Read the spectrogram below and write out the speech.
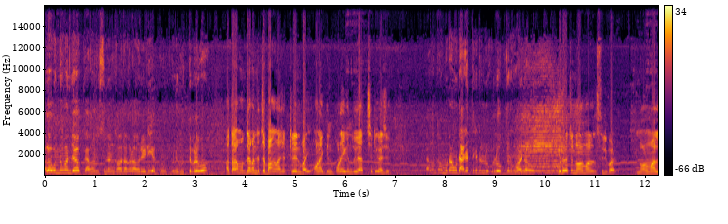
হ্যালো বন্ধুগণ যাই হোক এখন স্নান খাওয়া দাওয়া করা রেডি একদম একটুখানি ঘুরতে বেরোবো। আর তার মধ্যে এখন যাচ্ছে বাংলাদেশের ট্রেন ভাই। অনেকদিন পরেই কিন্তু যাচ্ছে ঠিক আছে? এখন তো মোটামুটি আগের থেকে একটু লোক- লোকজন হয় তাও। এগুলো হচ্ছে নর্মাল স্লিপার নর্মাল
